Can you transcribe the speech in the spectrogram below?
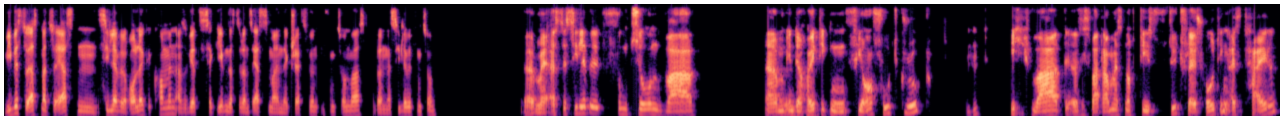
Wie bist du erstmal zur ersten C-Level-Rolle gekommen? Also wie hat es sich ergeben, dass du dann das erste Mal in der geschäftsführenden Funktion warst oder in der C-Level-Funktion? Äh, meine erste C-Level-Funktion war ähm, in der heutigen Fion Food Group. Mhm. Ich war, das war damals noch die Südfleisch Holding als Teil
